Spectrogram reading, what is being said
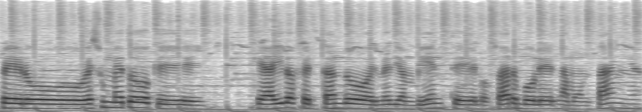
pero es un método que, que ha ido afectando el medio ambiente, los árboles, la montaña.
